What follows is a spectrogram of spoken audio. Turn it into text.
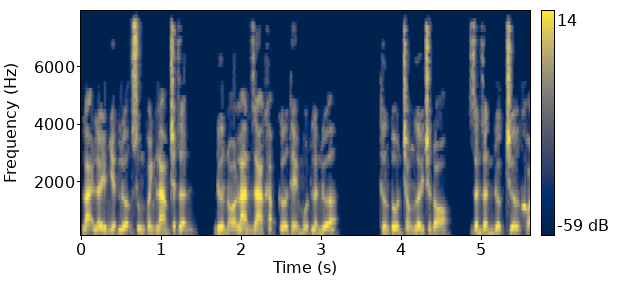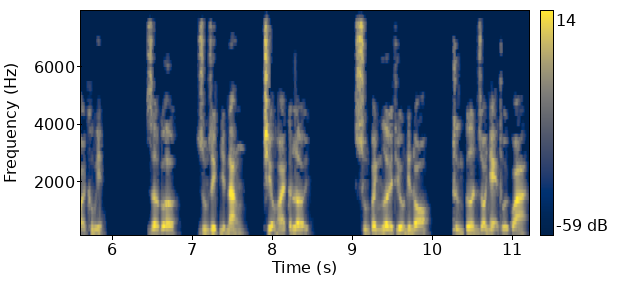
Lại lấy nhiệt lượng xung quanh làm chất dẫn, đưa nó lan ra khắp cơ thể một lần nữa. Thương tổn trong người trước đó, dần dần được chữa khỏi không ít. Giờ gờ, dung dịch nhiệt năng, triệu hoài cất lời. Xung quanh người thiếu niên đó, từng cơn gió nhẹ thổi qua.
